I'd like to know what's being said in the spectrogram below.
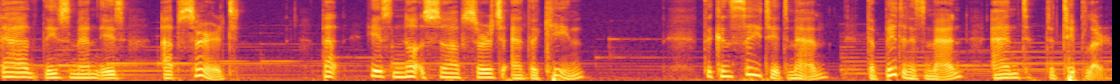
that this man is absurd, but he is not so absurd as the king. The conceited man, the business man, and the tippler.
